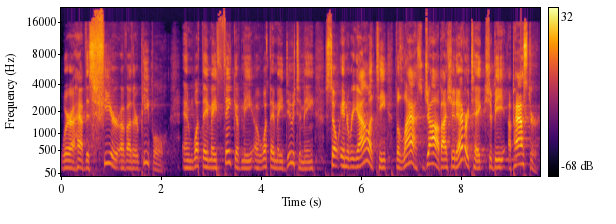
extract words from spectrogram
where I have this fear of other people and what they may think of me or what they may do to me. So, in reality, the last job I should ever take should be a pastor.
